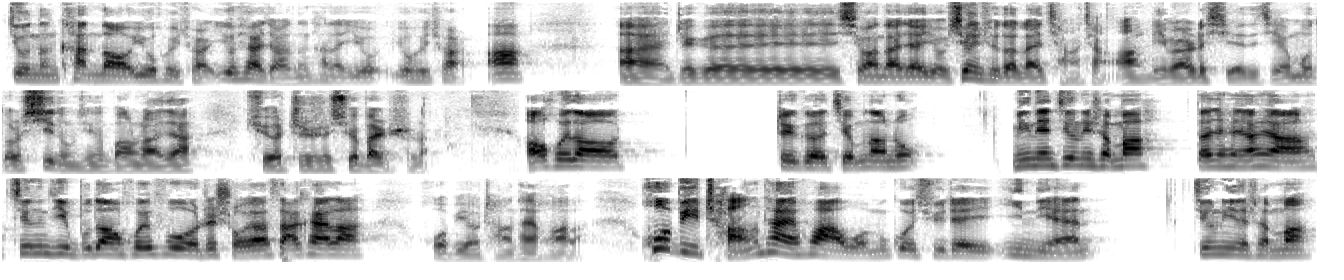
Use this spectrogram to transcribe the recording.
就能看到优惠券，右下角能看到优优惠券啊！哎，这个希望大家有兴趣的来抢抢啊，里边的写的节目都是系统性帮助大家学知识、学本事的。好，回到这个节目当中，明年经历什么？大家想想，经济不断恢复，这手要撒开了。货币要常态化了，货币常态化，我们过去这一年经历了什么？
